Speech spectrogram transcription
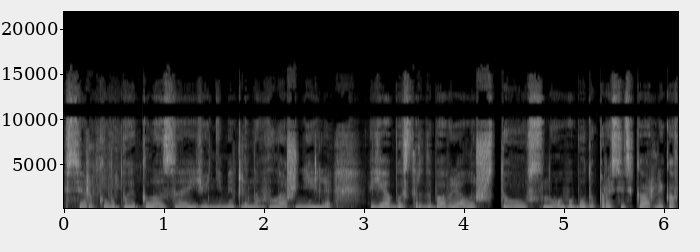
Серо-голубые глаза ее немедленно влажнели. Я быстро добавляла, что снова буду просить карликов.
